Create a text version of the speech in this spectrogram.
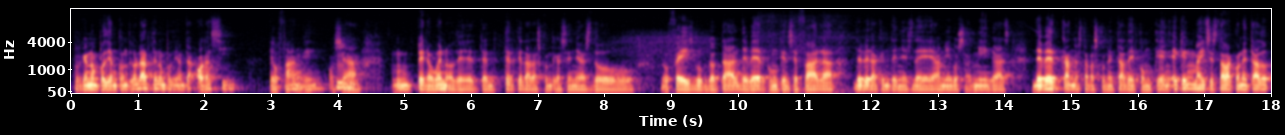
porque non podían controlarte, non podían dar, ahora sí, e o fan, eh? O sea, uh -huh. Mm, pero bueno, de ter, ter que dar as contraseñas do do Facebook, do tal, de ver con quen se fala, de ver a quen teñes de amigos, amigas, de ver cando estabas conectada e con quen, e quen máis estaba conectado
